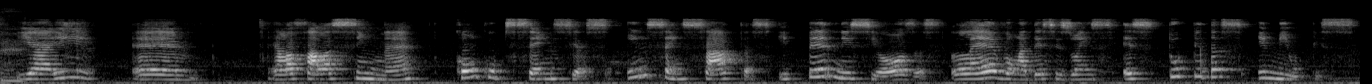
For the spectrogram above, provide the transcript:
É. E aí é, ela fala assim, né? Concupiscências insensatas e perniciosas levam a decisões estúpidas e míopes.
